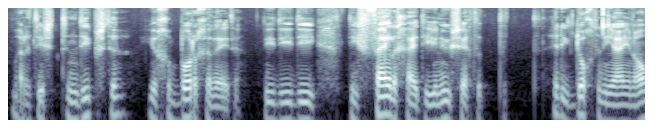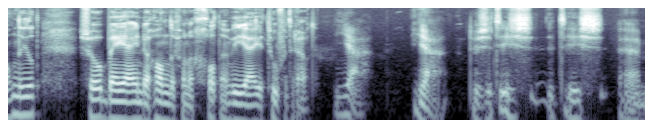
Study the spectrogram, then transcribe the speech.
Maar het is ten diepste je geborgen weten. Die, die, die, die veiligheid die je nu zegt, dat, dat, die dochter die jij in handen hield, zo ben jij in de handen van een God aan wie jij je toevertrouwt. Ja, ja. Dus het is, het is ehm,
